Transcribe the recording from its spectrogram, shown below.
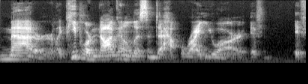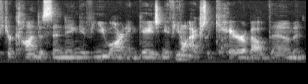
matter. Like people are not going to listen to how right you are if if you're condescending, if you aren't engaging, if you don't actually care about them. And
